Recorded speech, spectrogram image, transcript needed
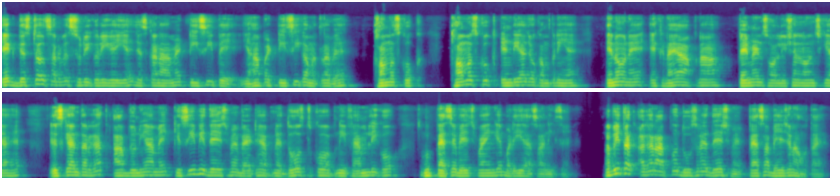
एक डिजिटल सर्विस शुरू करी गई है, जिसका नाम है टीसी पे यहाँ पर टीसी का मतलब है Thomas Cook Thomas Cook India जो कंपनी है इन्होंने एक नया अपना पेमेंट सॉल्यूशन लॉन्च किया है। इसके अंतर्गत आप दुनिया में किसी भी देश में बैठे अपने दोस्त को, अपनी फैमिली को पैसे भेज पाएँगे बड़ी आसानी से। अभी तक अगर आपको दूसरे देश में पैसा भेजना होता है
